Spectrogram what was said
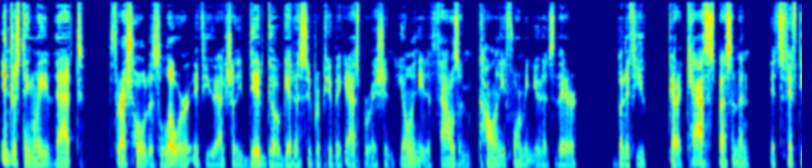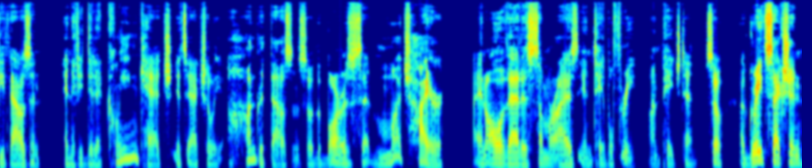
Interestingly, that threshold is lower if you actually did go get a suprapubic aspiration. You only need a thousand colony forming units there but if you got a cath specimen, it's 50,000. And if you did a clean catch, it's actually 100,000. So the bar is set much higher. And all of that is summarized in table three on page 10. So a great section,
